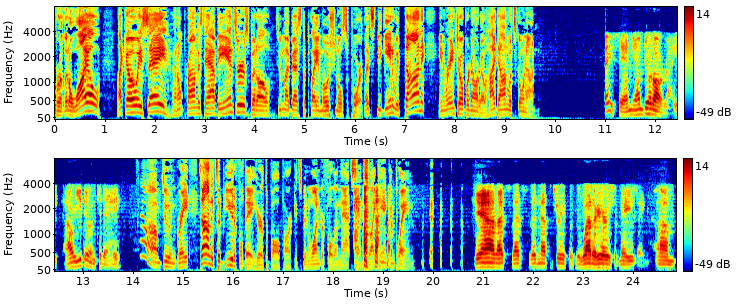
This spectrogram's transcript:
for a little while. Like I always say, I don't promise to have the answers, but I'll do my best to play emotional support. Let's begin with Don in Rancho Bernardo. Hi, Don. What's going on? Hey, Sammy. I'm doing all right. How are you doing today? Oh, I'm doing great. Don, it's a beautiful day here at the ballpark. It's been wonderful in that sense, so I can't complain. yeah, that's that's isn't that the truth? The weather here is amazing. Um,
